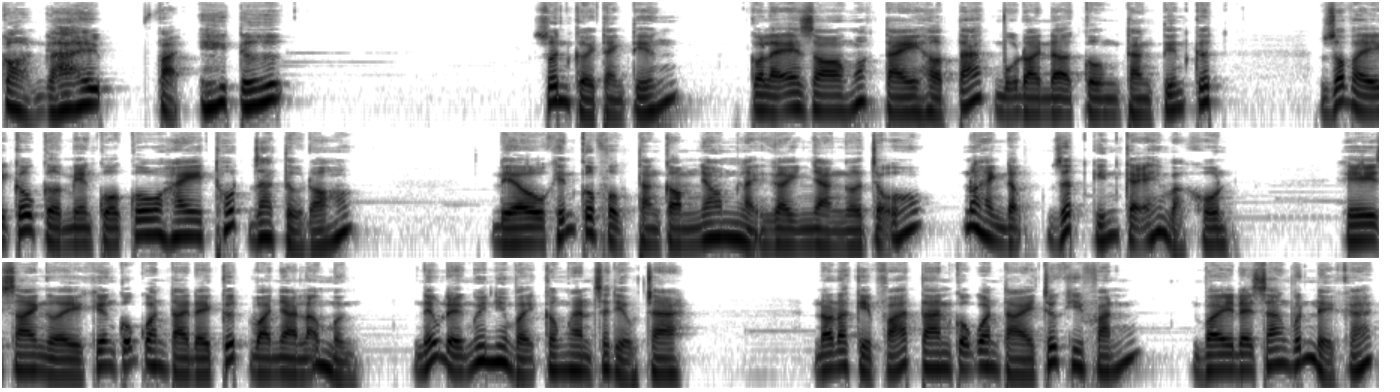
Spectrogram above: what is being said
con gái phải ý tứ. Xuân cười thành tiếng, có lẽ do ngoắc tay hợp tác vụ đòi nợ cùng thằng Tiến Cứt. Do vậy câu cửa miệng của cô hay thốt ra từ đó. Điều khiến cô phục thằng còm nhom lại gầy nhàng ở chỗ, nó hành động rất kín kẽ và khôn. Khi sai người khiêng cỗ quan tài đầy cứt vào nhà lão mừng, nếu để nguyên như vậy công an sẽ điều tra. Nó đã kịp phá tan cỗ quan tài trước khi phắn, vậy lại sang vấn đề khác.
